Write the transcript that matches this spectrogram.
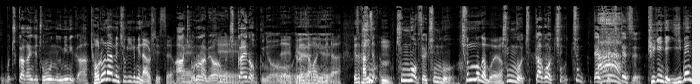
뭐, 축가가 이제 좋은 의미니까. 결혼하면 축의금이 나올 수 있어요. 아, 네. 결혼하면 예. 뭐 축가에는 없군요. 네, 그런 예, 상황입니다. 예. 그래서 감사, 축, 음, 축무 없어요, 축무. 축무가 뭐예요? 축무, 축가고, 축, 축 댄스, 아! 축 댄스. 그게 이제 이벤트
